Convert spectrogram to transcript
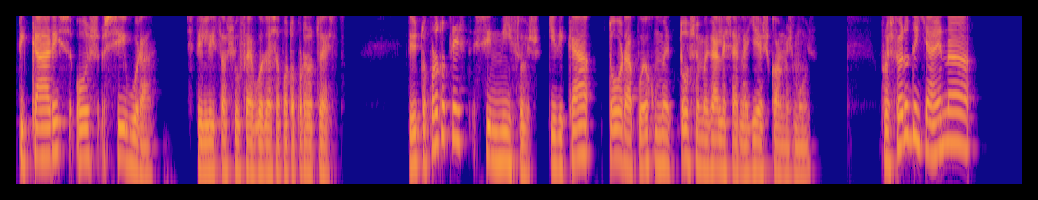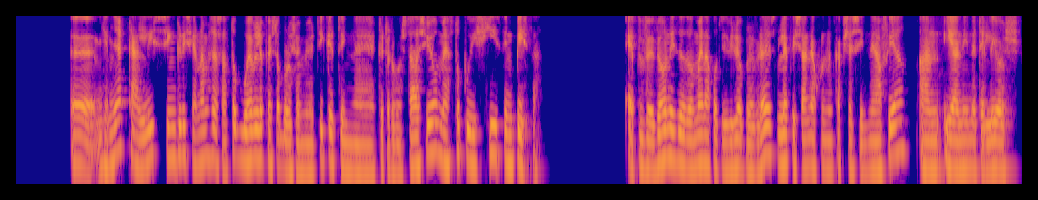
τικάρεις ως σίγουρα στη λίστα σου φεύγοντας από το πρώτο τεστ. Διότι το πρώτο τεστ συνήθως, και ειδικά τώρα που έχουμε τόσο μεγάλες αλλαγές στους κανονισμούς, προσφέρονται για, ένα, ε, για μια καλή σύγκριση ανάμεσα σε αυτό που έβλεπες στον προσωμιωτή και, την, ε, και το εργοστάσιο με αυτό που ισχύει στην πίστα. Επιβεβαιώνεις δεδομένα από τις δύο πλευρές, βλέπεις αν έχουν κάποια συνάφεια αν, ή αν είναι τελείως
